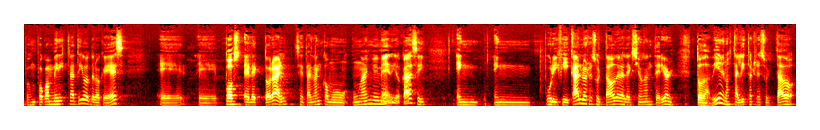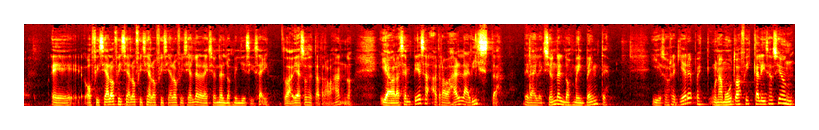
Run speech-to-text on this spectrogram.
pues, un poco administrativos de lo que es eh, eh, postelectoral. Se tardan como un año y medio casi en, en purificar los resultados de la elección anterior. Todavía no está listo el resultado eh, oficial, oficial, oficial, oficial, oficial de la elección del 2016. Todavía eso se está trabajando. Y ahora se empieza a trabajar la lista de la elección del 2020. Y eso requiere pues una mutua fiscalización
